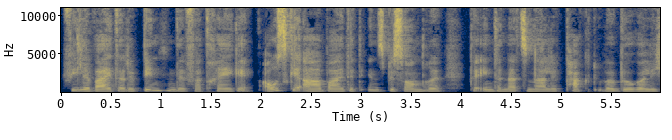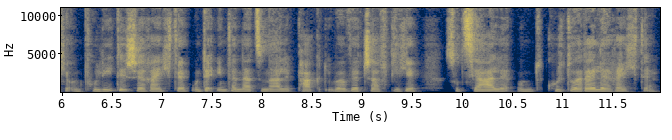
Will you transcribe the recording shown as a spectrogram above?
viele weitere bindende Verträge ausgearbeitet, insbesondere der Internationale Pakt über bürgerliche und politische Rechte und der Internationale Pakt über wirtschaftliche, soziale und kulturelle Rechte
